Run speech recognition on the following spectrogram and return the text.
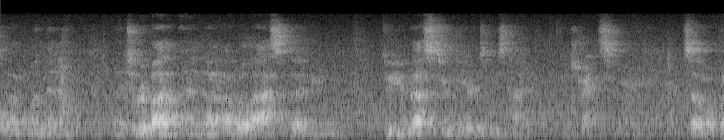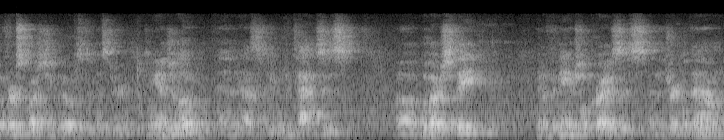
will have one minute uh, to rebut, and uh, I will ask that you do your best to adhere to these time constraints. So the first question goes to Mr. DeAngelo, and it has to do with taxes. Uh, With our state in a financial crisis and the trickle-down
